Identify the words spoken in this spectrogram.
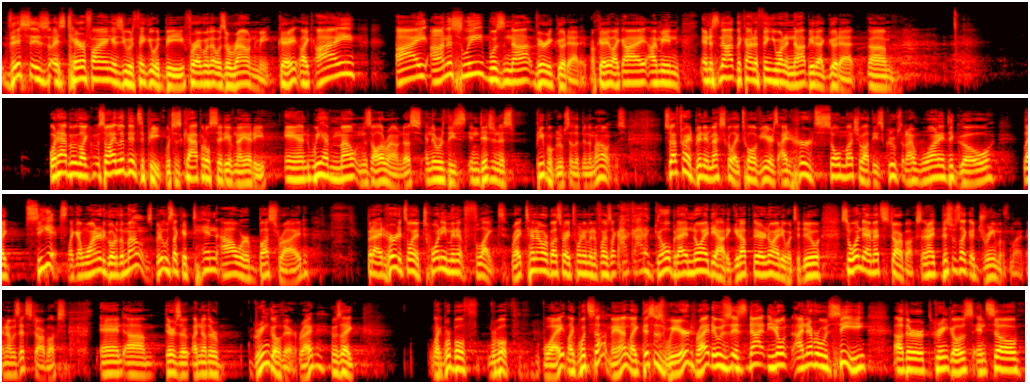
this is as terrifying as you would think it would be for everyone that was around me, okay? Like I I honestly was not very good at it, okay? Like I I mean, and it's not the kind of thing you want to not be that good at. Um, what happened, like, so I lived in Tepic, which is capital city of Nayarit, and we had mountains all around us, and there were these indigenous people groups that lived in the mountains. So after I'd been in Mexico like 12 years, I'd heard so much about these groups and I wanted to go like see it. Like I wanted to go to the mountains, but it was like a 10 hour bus ride. But I'd heard it's only a 20 minute flight, right? 10 hour bus ride, 20 minute flight. I was like, I gotta go, but I had no idea how to get up there, no idea what to do. So one day I'm at Starbucks, and I, this was like a dream of mine. And I was at Starbucks, and um, there's a, another gringo there, right? It was like, like we're both we're both white like what's up man like this is weird right it was it's not you don't i never would see other gringos and so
